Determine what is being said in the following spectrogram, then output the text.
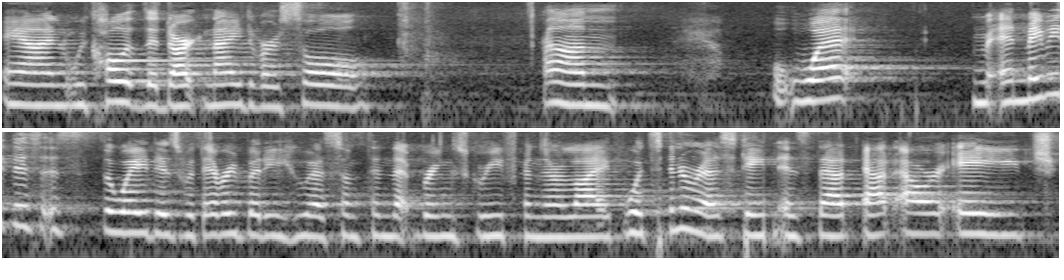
And we call it the dark night of our soul. Um, what, and maybe this is the way it is with everybody who has something that brings grief in their life. What's interesting is that at our age,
